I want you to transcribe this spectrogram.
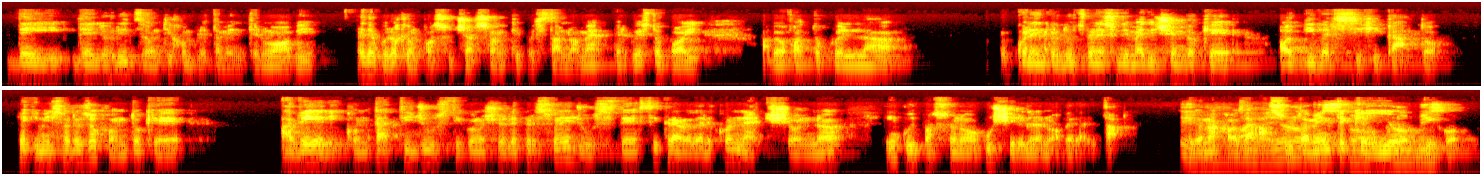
dei- degli orizzonti completamente nuovi. Ed è quello che è un po' successo anche quest'anno a me. Per questo poi avevo fatto quella, quella introduzione su di me dicendo che ho diversificato, perché mi sono reso conto che avere i contatti giusti, conoscere le persone giuste, si creano delle connection in cui possono uscire delle nuove realtà. Ed sì, è una ma cosa guarda, io assolutamente che visto, l'ho io visto. dico.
